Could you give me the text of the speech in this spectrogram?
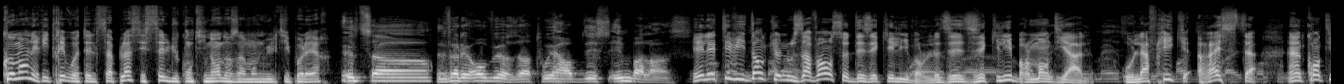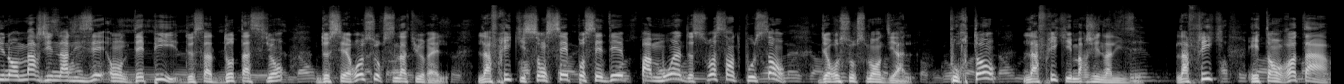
Comment l'Érythrée voit-elle sa place et celle du continent dans un monde multipolaire? Uh, Il est évident que nous avons ce déséquilibre, le déséquilibre mondial, où l'Afrique reste un continent marginalisé en dépit de sa dotation, de ses ressources naturelles. L'Afrique est censée posséder pas moins de 60% des ressources mondiales. Pourtant, l'Afrique est marginalisée. L'Afrique est en retard.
